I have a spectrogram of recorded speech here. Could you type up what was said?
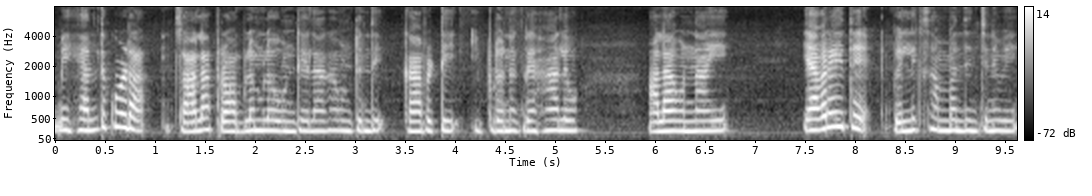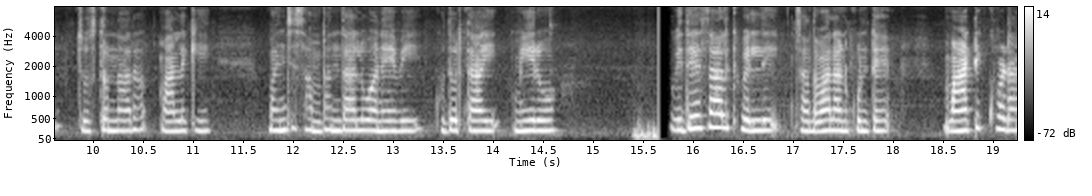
మీ హెల్త్ కూడా చాలా ప్రాబ్లంలో ఉండేలాగా ఉంటుంది. కాబట్టి ఇప్పుడున్న గ్రహాలు అలా ఉన్నాయి. ఎవరైతే పెళ్ళికి సంబంధించినవి చూస్తున్నారో వాళ్ళకి మంచి సంబంధాలు అనేవి కుదురుతాయి. మీరు విదేశాలకు వెళ్ళి చదవాలనుకుంటే వాటికి కూడా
